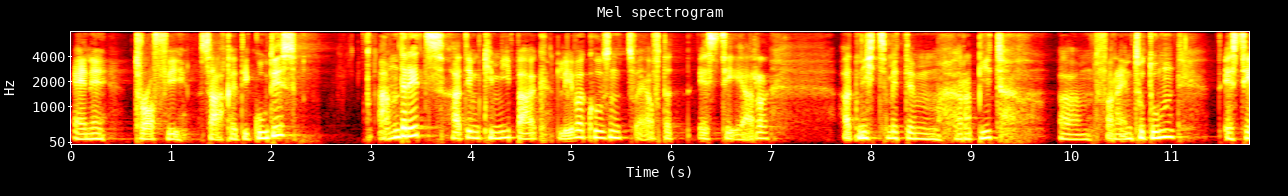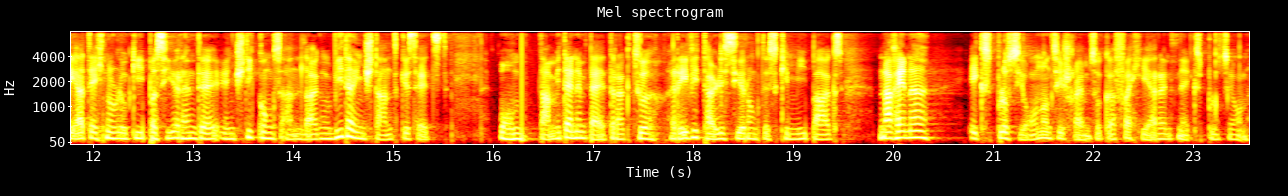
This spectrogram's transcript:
eine Trophy-Sache, die gut ist. Andretz hat im Chemiepark Leverkusen zwei auf der SCR, hat nichts mit dem Rapid-Verein zu tun. SCR-Technologie basierende Entstickungsanlagen wieder instand gesetzt und damit einen Beitrag zur Revitalisierung des Chemieparks nach einer Explosion, und sie schreiben sogar verheerenden Explosion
